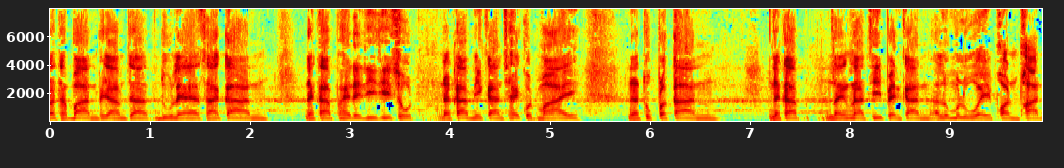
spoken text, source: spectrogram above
รัฐบาลพยายามจะดูแลสถานการณ์นะครับให้ได้ดีที่สุดนะครับมีการใช้กฎหมายนะทุกประการนะครับในขณะที่เป็นการอารมณ์รวยผ่อนผัน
